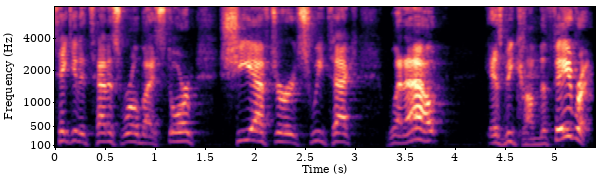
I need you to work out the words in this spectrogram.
taking the tennis world by storm. She, after Swiatek went out, has become the favorite.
